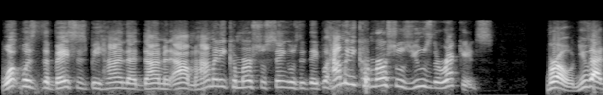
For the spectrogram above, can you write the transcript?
what was the basis behind that Diamond album? How many commercial singles did they put? How many commercials used the records? Bro, you got.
